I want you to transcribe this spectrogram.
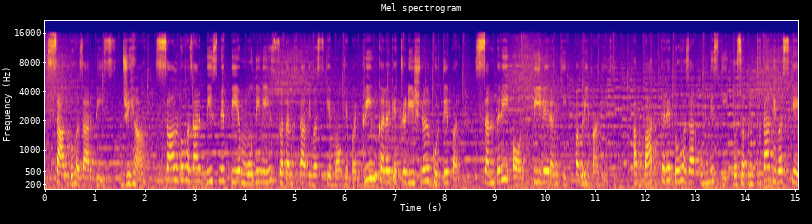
साल 2020 जी हाँ साल 2020 में पीएम मोदी ने स्वतंत्रता दिवस के मौके पर क्रीम कलर के ट्रेडिशनल कुर्ते पर संतरी और पीले रंग की पगड़ी बांधी थी। अब बात करें 2019 की तो स्वतंत्रता दिवस के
